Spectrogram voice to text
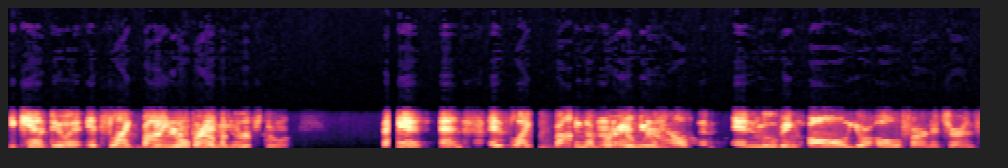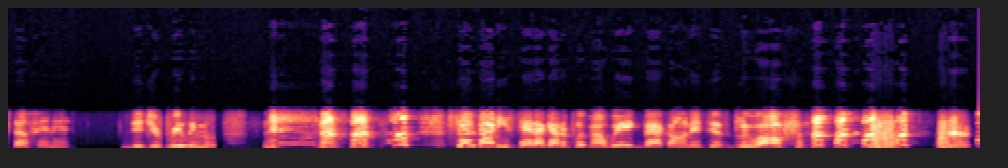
You can't do it. It's like Unless buying you a open brand up a thrift store. It. And it's like buying a And brand new Goodwill. house and, and moving all your old furniture and stuff in it. Did you really move? Somebody said I got to put my wig back on. It just blew off. That's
